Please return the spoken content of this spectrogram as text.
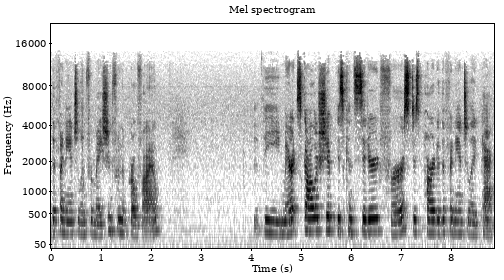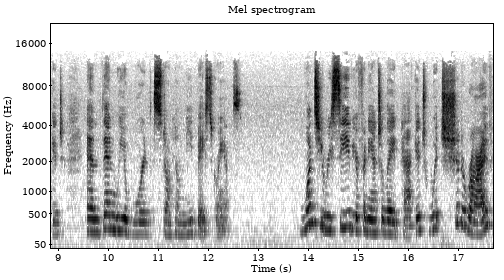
the financial information from the profile. The merit scholarship is considered first as part of the financial aid package, and then we award Stonehill need-based grants. Once you receive your financial aid package, which should arrive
